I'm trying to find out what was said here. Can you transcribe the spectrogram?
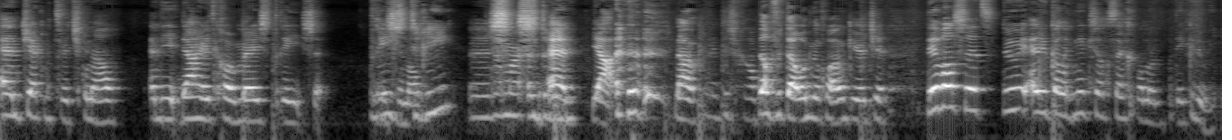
En check mijn Twitch kanaal. En die, daar heet ik gewoon Meest 3 Meest drie, eh, zeg maar een drie. En ja, nou, Het is grappig. dat vertel ik nog wel een keertje. Dit was het. Doei. En nu kan ik niks zeggen van een dikke doei.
